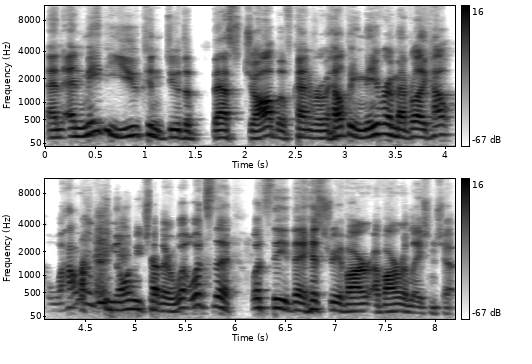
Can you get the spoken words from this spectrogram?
And and maybe you can do the best job of kind of helping me remember like how how long have we known each other? What what's the what's the the history of our of our relationship?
